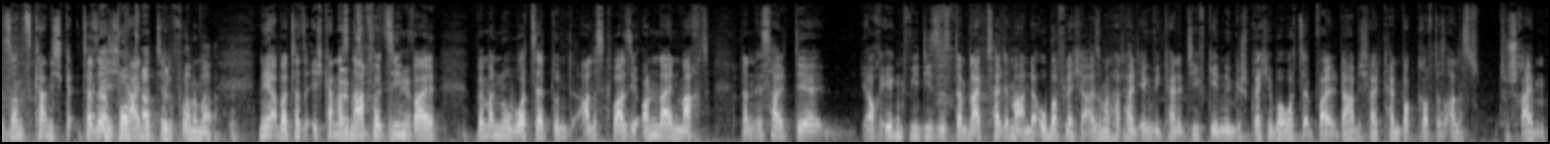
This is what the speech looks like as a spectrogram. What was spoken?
sonst kann ich tatsächlich keine Telefonnummer. Nee, aber tatsächlich, ich kann das nachvollziehen, weil wenn man nur WhatsApp und alles quasi online macht, dann ist halt der auch irgendwie dieses, dann bleibt es halt immer an der Oberfläche. Also man hat halt irgendwie keine tiefgehenden Gespräche über WhatsApp, weil da habe ich halt keinen Bock drauf, das alles zu schreiben.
